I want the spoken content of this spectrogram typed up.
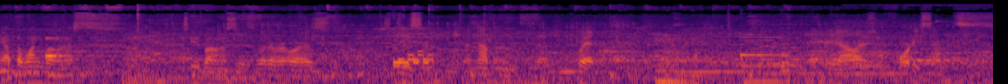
Got the one bonus, two bonuses, whatever it was. It's decent, but nothing to quit. $3.40.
